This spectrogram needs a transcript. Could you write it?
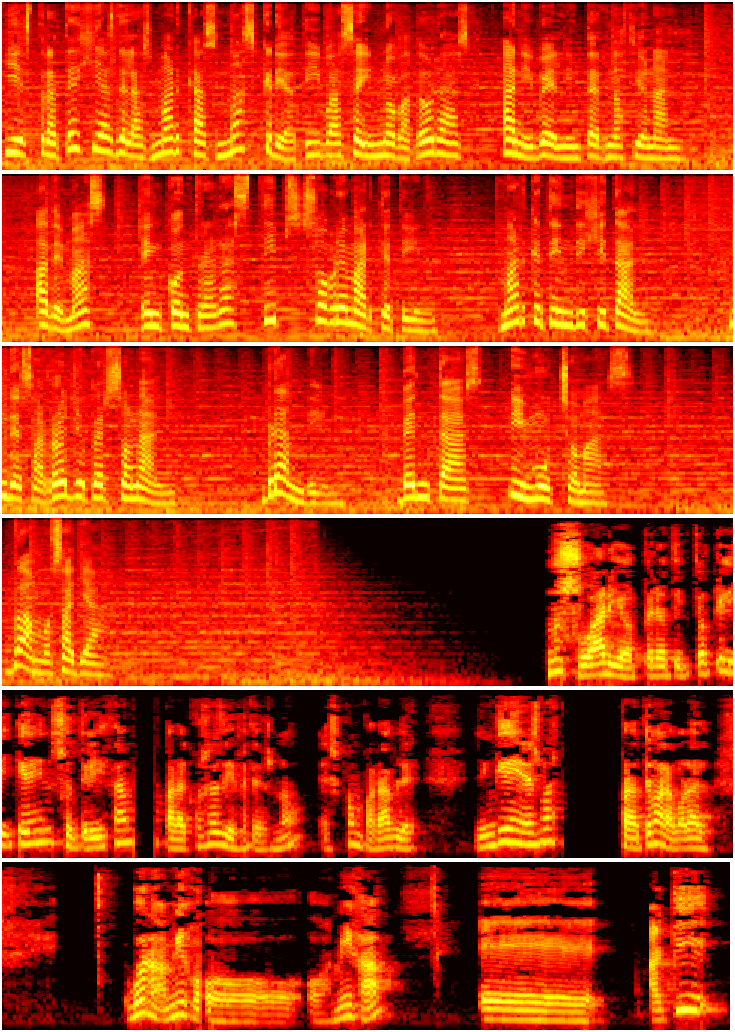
y estrategias de las marcas más creativas e innovadoras a nivel internacional. Además, encontrarás tips sobre marketing, marketing digital, desarrollo personal, branding, ventas y mucho más. ¡Vamos allá! Un usuario, pero TikTok y LinkedIn se utilizan para cosas diferentes, ¿no? Es comparable. LinkedIn es más para tema laboral bueno, amigo o, amiga, eh, aquí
